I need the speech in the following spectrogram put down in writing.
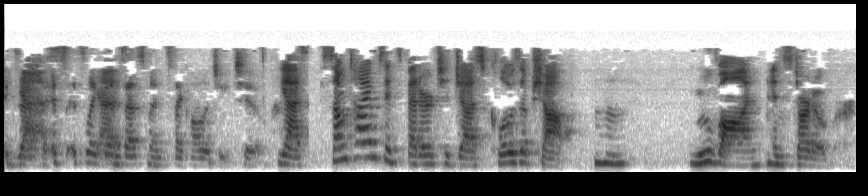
Exactly. yes. It's, it's like the investment psychology too. Yes, sometimes it's better to just close up shop, Mm-hmm. move on, and start over.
